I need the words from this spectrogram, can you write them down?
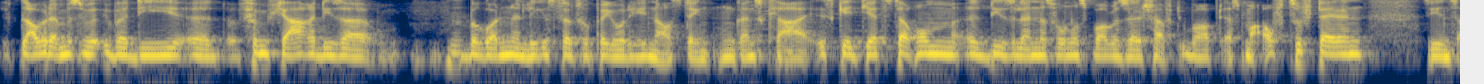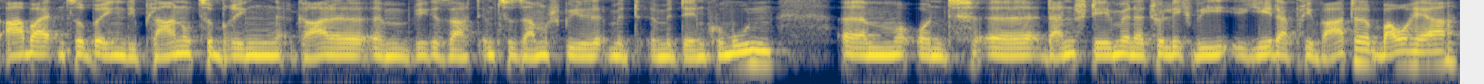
ich glaube, da müssen wir über die äh, fünf Jahre dieser begonnenen Legislaturperiode hinausdenken, ganz klar. Es geht jetzt darum, äh, diese Landeswohnungsbaugesellschaft überhaupt erstmal aufzustellen, sie ins Arbeiten zu bringen, die Planung zu bringen, gerade, ähm, wie gesagt, im Zusammenspiel mit, mit den Kommunen. Ähm, und äh, dann stehen wir natürlich wie jeder private Bauherr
